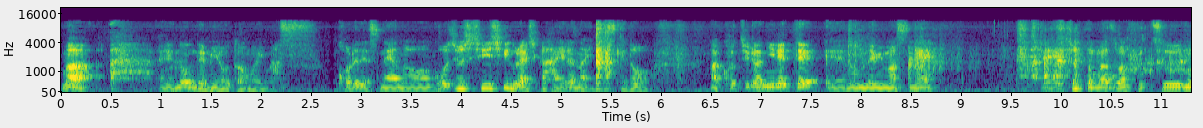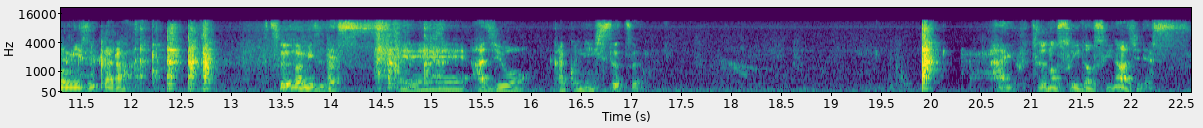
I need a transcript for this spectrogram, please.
まあ、え、飲んでみようと思います。これですねあの 50cc ぐらいしか入らないんですけど、まあ、こちらに入れて、えー、飲んでみますね、えー、ちょっとまずは普通の水から普通の水です、えー、味を確認しつつ。はい普通の水道水の味です。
